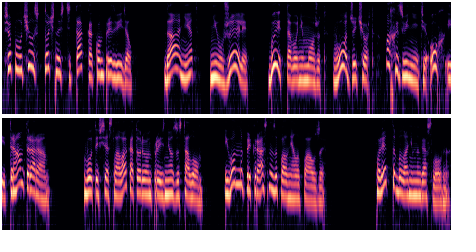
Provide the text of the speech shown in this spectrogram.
Все получилось в точности так, как он предвидел. Да, нет, неужели? Быть того не может. Вот же черт. Ах, извините. Ох, и трам-тарарам. Вот и все слова, которые он произнес за столом. Ивонна прекрасно заполняла паузы. Полетта была немногословна.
